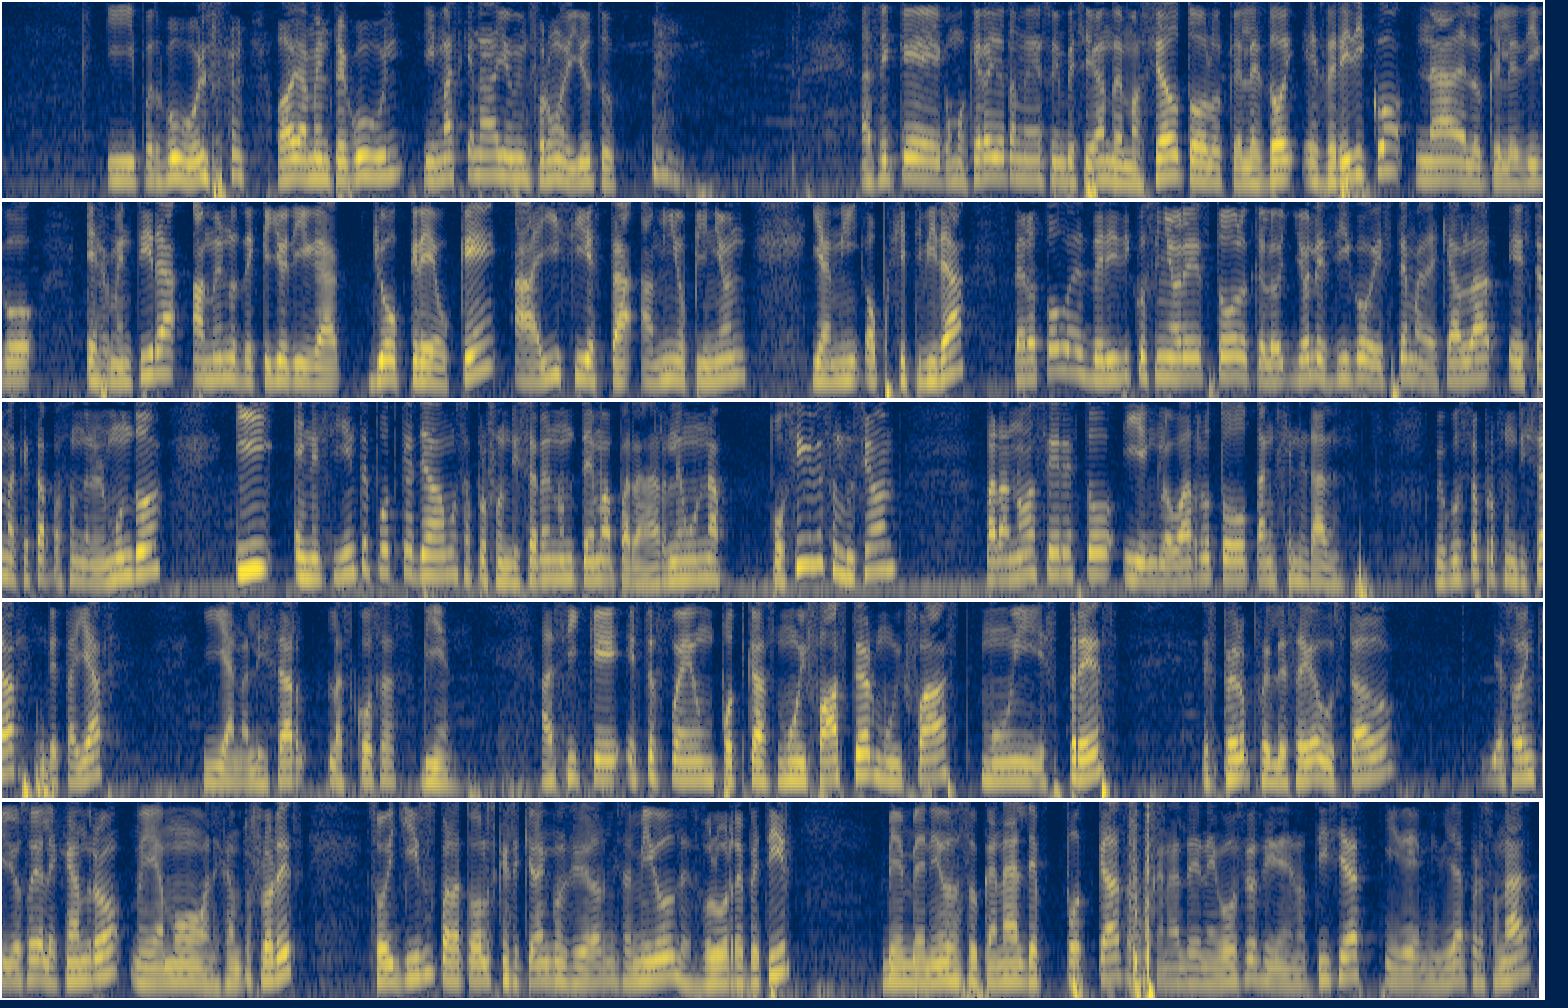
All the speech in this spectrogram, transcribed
y pues Google, obviamente Google, y más que nada yo me informo de YouTube. Así que como quiera yo también estoy investigando demasiado, todo lo que les doy es verídico, nada de lo que les digo es mentira a menos de que yo diga yo creo que ahí sí está a mi opinión y a mi objetividad. Pero todo es verídico señores todo lo que yo les digo es tema de qué hablar es tema que está pasando en el mundo. Y en el siguiente podcast ya vamos a profundizar en un tema para darle una posible solución para no hacer esto y englobarlo todo tan general. Me gusta profundizar, detallar y analizar las cosas bien. Así que este fue un podcast muy faster, muy fast, muy express. Espero pues les haya gustado. Ya saben que yo soy Alejandro, me llamo Alejandro Flores. Soy Jesus para todos los que se quieran considerar mis amigos, les vuelvo a repetir. Bienvenidos a su canal de podcast, a su canal de negocios y de noticias y de mi vida personal.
